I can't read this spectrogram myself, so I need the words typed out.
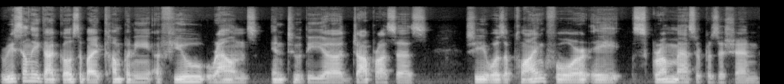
recently got ghosted by a company a few rounds into the uh, job process. She was applying for a Scrum Master position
